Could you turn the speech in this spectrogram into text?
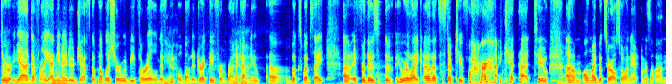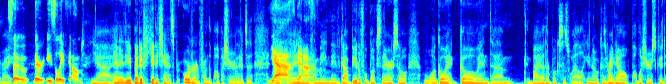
Dur- yeah definitely i mean Mhm. i know jeff the publisher would be thrilled if Yeah. people bought it directly from braddock Yeah. avenue uh, books website uh, if for those who are like oh that's a step too far i get that too yeah, um, all my books are also on amazon Right. so they're easily found yeah and it, but if you get a chance order it from the publisher it's a yeah yeah i mean they've got beautiful books there so we'll go ahead go and um, buy other books as well you know because right now publishers could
